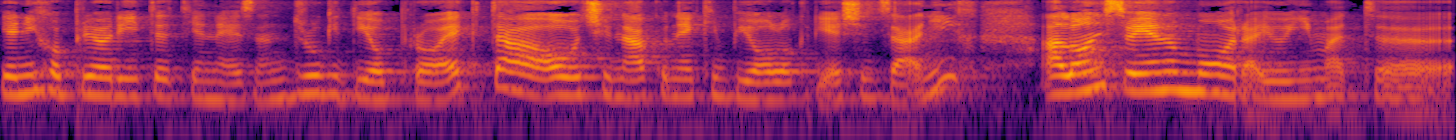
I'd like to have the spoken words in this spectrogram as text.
jer njihov prioritet je, ne znam, drugi dio projekta, ovo će nakon neki biolog riješiti za njih, ali oni svejedno moraju imati e,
